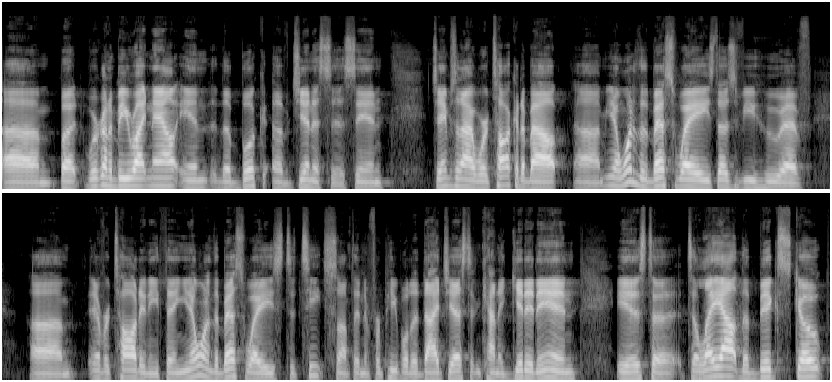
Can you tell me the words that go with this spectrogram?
Um, but we're going to be right now in the book of Genesis. And James and I were talking about, um, you know, one of the best ways, those of you who have um, ever taught anything, you know, one of the best ways to teach something and for people to digest it and kind of get it in is to, to lay out the big scope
